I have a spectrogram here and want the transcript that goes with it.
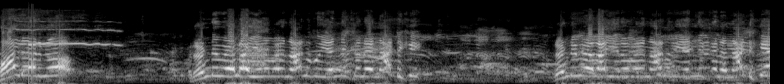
పాడేరులో రెండు వేల ఇరవై నాలుగు ఎన్నికల నాటికి రెండు వేల ఇరవై నాలుగు ఎన్నికల నాటికి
